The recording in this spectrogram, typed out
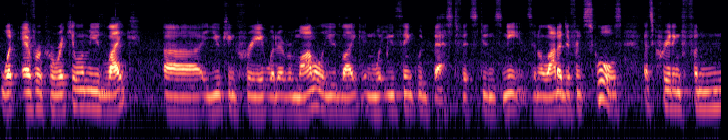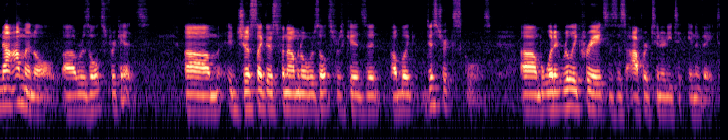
whatever curriculum you'd like. Uh, you can create whatever model you'd like and what you think would best fit students' needs. In a lot of different schools, that's creating phenomenal uh, results for kids. Um, it- just like there's phenomenal results for kids at public district schools. Um, but what it really creates is this opportunity to innovate.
